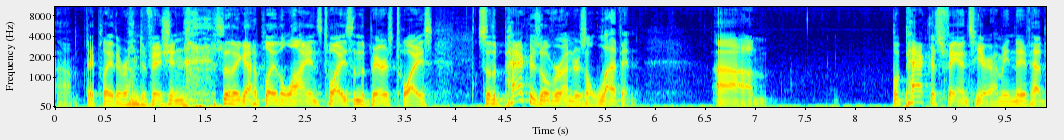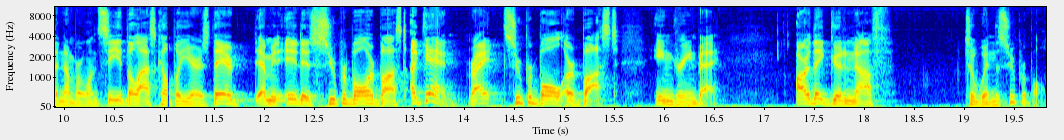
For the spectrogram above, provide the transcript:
um, they play their own division, so they got to play the Lions twice and the Bears twice. So the Packers over under is eleven. Um, but Packers fans here, I mean, they've had the number one seed the last couple of years. They're, I mean, it is Super Bowl or bust again, right? Super Bowl or bust in Green Bay. Are they good enough to win the Super Bowl?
